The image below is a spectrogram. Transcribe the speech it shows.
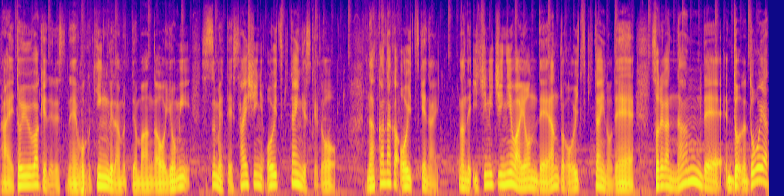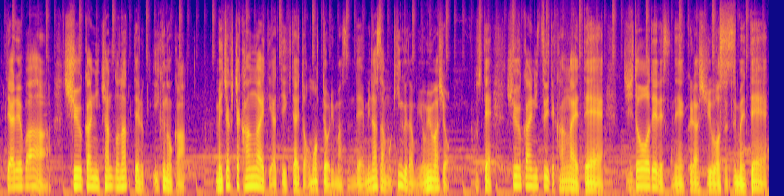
はい、というわけでですね僕「キングダム」って漫画を読み進めて最新に追いつきたいんですけどなかなか追いつけない。なんで1日2話読んでなんとか追いつきたいのでそれがなんでどうやってやれば習慣にちゃんとなっていくのかめちゃくちゃ考えてやっていきたいと思っておりますんで皆さんもキングダム読みましょう。そして習慣について考えて自動でですね暮らしを進めて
